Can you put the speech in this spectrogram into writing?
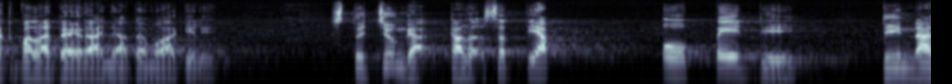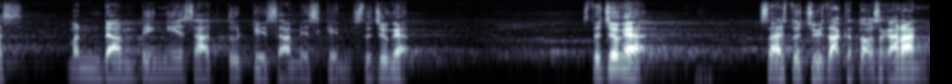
kepala daerahnya atau mewakili. Setuju enggak kalau setiap OPD dinas mendampingi satu desa miskin. Setuju nggak? Setuju nggak? Saya setuju tak ketok sekarang.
